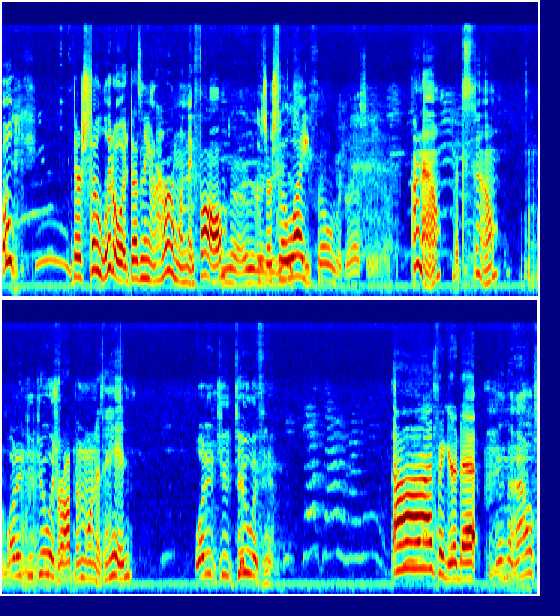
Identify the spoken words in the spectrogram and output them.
oh they're so little it doesn't even hurt them when they fall. No, 'Cause they're so light. Fell in the grass anyway. I know, but still. What did you do with him? Drop him on his head. What did you do with him? I figured that. In the house?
